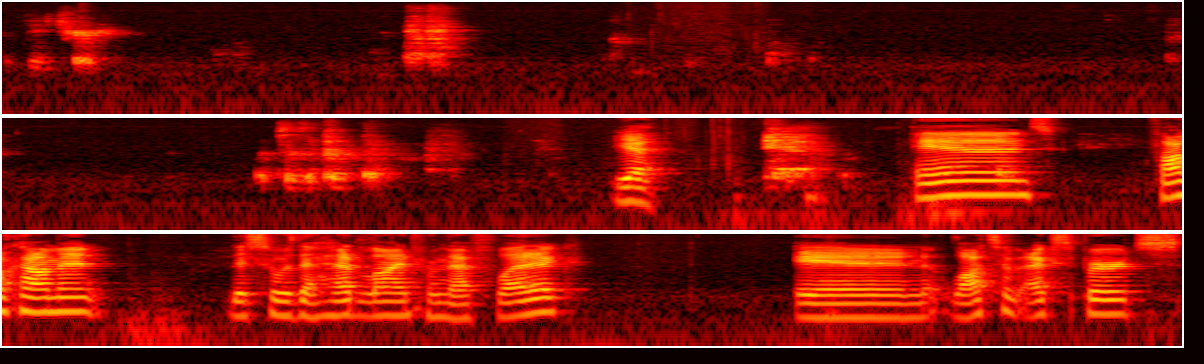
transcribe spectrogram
the future. Thing. Yeah. And final comment this was the headline from The Athletic. And lots of experts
